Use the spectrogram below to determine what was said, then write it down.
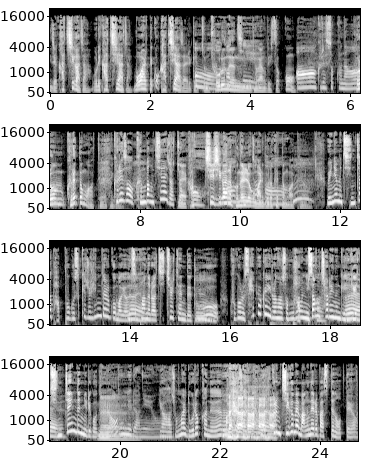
이제 같이 가자. 우리 같이 하자. 뭐 할 때 꼭 같이 하자. 이렇게 어, 좀 조르는 같이. 경향도 있었고. 아, 그랬었구나. 그럼 그랬던 것 같아요. 되게. 그래서 금방 친해졌죠. 네, 같이 어. 시간을 보내 보내려고 많이 노력했던 것 같아요. 왜냐면 진짜 바쁘고 스케줄 힘들고 막 연습하느라 네. 지칠 텐데도 음. 그거를 새벽에 일어나서 그러니까. 밥상 차리는 게 이게 네. 진짜 힘든 일이거든요. 네. 쉬운 일이 아니에요. 야 정말 노력하는 네. 막내잖아요. 네. 그럼 지금의 막내를 봤을 때는 어때요?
